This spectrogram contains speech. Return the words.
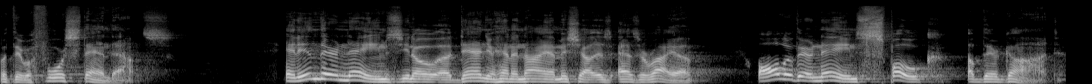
But there were four standouts. And in their names, you know, uh, Daniel, Hananiah, Mishael, Azariah, all of their names spoke of their God.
